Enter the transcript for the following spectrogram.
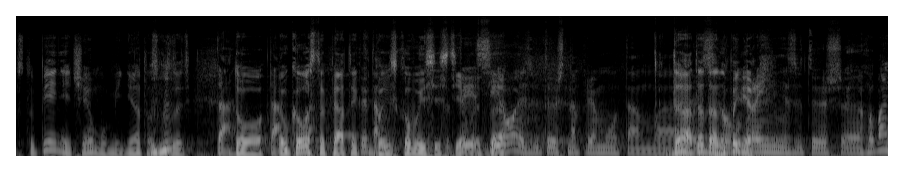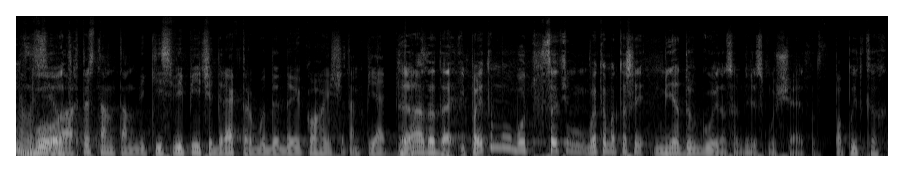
ступеней, чем у меня, так сказать, Так, до так, руководства пятой Ти там- поисковой системы. Ти да. CEO звітуєш напряму там е, Да, да, да, CEO наприклад. в Україні звітуєш е, глобальному Вот. CEO, а хтось там, там якийсь VP чи директор буде до якого ще там 5 Да, да, да. И поэтому вот с этим, в этом отношении меня другое на самом деле смущает. Вот в попытках,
